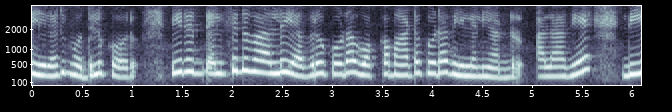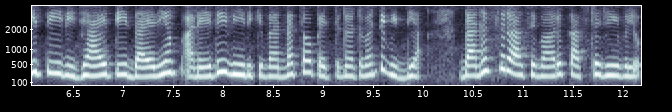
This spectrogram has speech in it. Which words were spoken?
వీళ్ళని వదులుకోరు. వీరిని తెలిసిన వాళ్ళు ఎవరు కూడా ఒక్క మాట కూడా వీళ్ళని అనరు. అలాగే నీతి నిజాయితీ ధైర్యం అనేది వీరికి వెన్నతో పెట్టినటువంటి విద్య. ధనస్సు రాశి వారు కష్టజీవులు.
